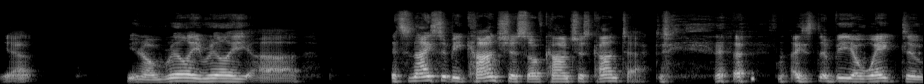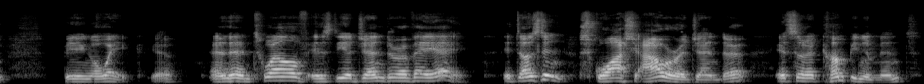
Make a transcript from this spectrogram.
Yeah. You know, really, really, uh, it's nice to be conscious of conscious contact. it's nice to be awake to being awake. Yeah. And then 12 is the agenda of AA. It doesn't squash our agenda, it's an accompaniment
